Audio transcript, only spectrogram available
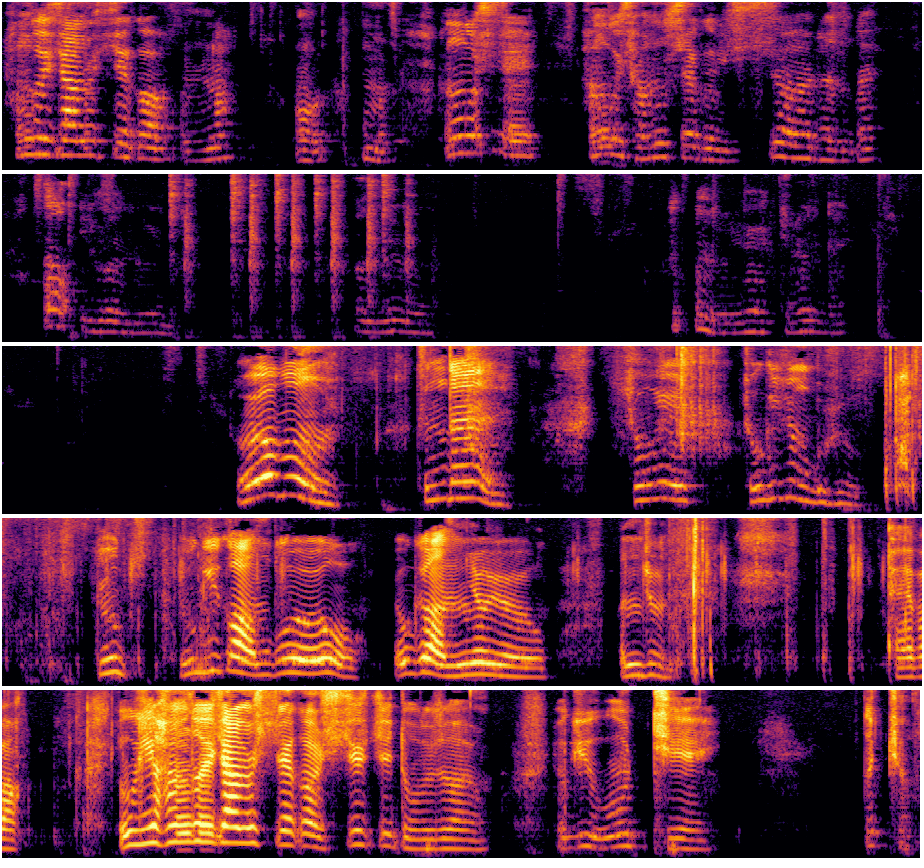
한글 자물쇠가 없나? 어, 잠깐만. 한글 쇠, 한글 자물쇠가 있어야 되는데. 어, 이거는. 아니요. 조금 눌려있긴 한데. 여러분! 근데, 저기, 저기 좀 보세요. 여기, 여기가 안 보여요. 여기 안 열려요. 완전. 대박. 여기 한 글 자물쇠가 있을지도 몰라요. 여기 옷 뒤에. 그쵸?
